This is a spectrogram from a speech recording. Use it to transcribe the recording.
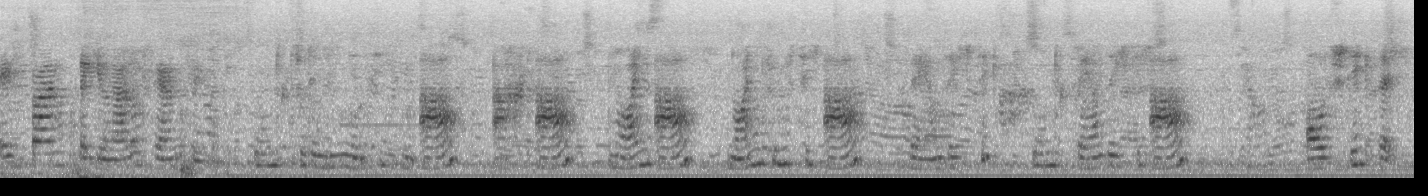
S-Bahn, Regional- und Fernzügen. Und zu den Linien 7a, 8a, 9a, 59a, 62 und 62a. Ausstieg rechts.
